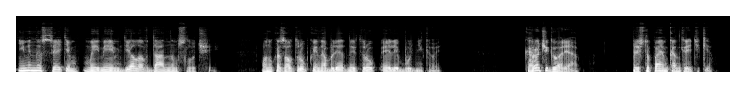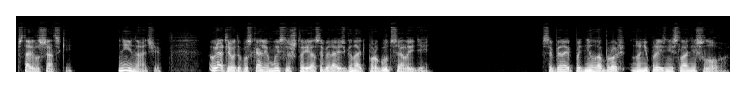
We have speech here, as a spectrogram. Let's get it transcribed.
именно с этим мы имеем дело в данном случае. Он указал трубкой на бледный труп Эли Будниковой. Короче говоря, приступаем к конкретике, — вставил Шацкий. Не иначе. Вряд ли вы допускали мысль, что я собираюсь гнать пургу целый день. Собирай подняла бровь, но не произнесла ни слова.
